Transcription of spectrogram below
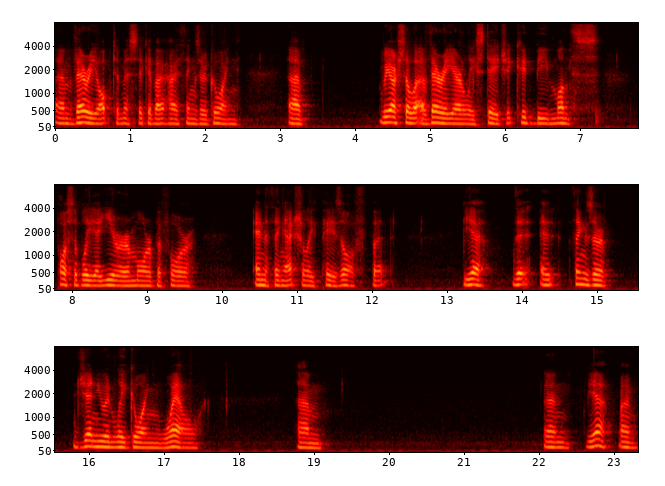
I'm very optimistic about how things are going. Uh, we are still at a very early stage. It could be months possibly a year or more before anything actually pays off. But yeah the uh, things are genuinely going well. Um, and yeah, I'm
